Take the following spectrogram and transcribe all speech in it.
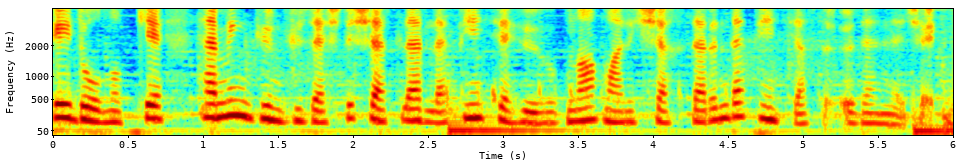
Qeyd olunub ki, həmin gün güzəştli şərtlərlə pensiya hüququna malik şəxslərin də pensiyası ödəniləcək.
